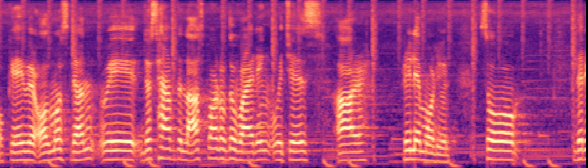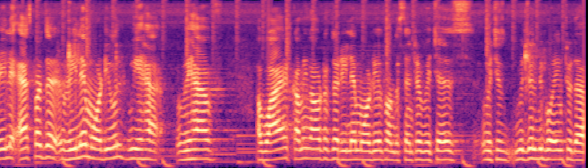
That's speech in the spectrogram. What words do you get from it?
Okay we're almost done. We just have the last part of the wiring which is our relay module. So the relay as per the relay module we have we have a wire coming out of the relay module from the center which is which is which will be going to the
